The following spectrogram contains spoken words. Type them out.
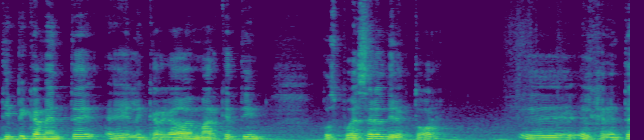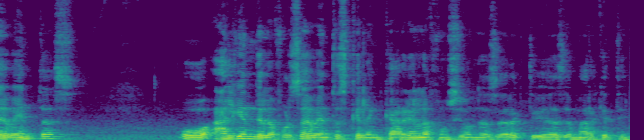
típicamente eh, el encargado de marketing pues puede ser el director, eh, el gerente de ventas o alguien de la fuerza de ventas que le encarguen la función de hacer actividades de marketing.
